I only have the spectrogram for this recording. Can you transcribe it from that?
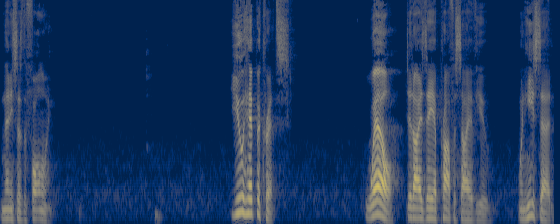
And then he says the following. You hypocrites, well did Isaiah prophesy of you when he said,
